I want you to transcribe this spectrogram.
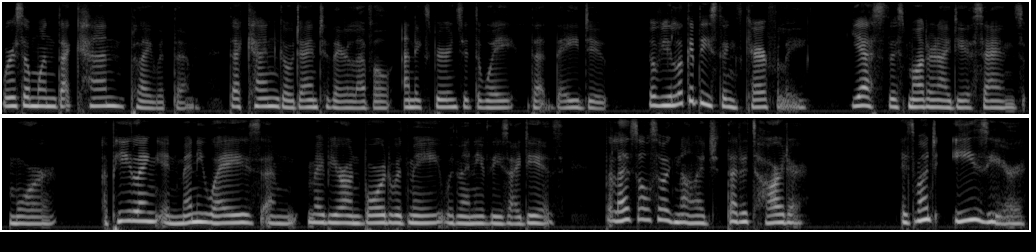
We're someone that can play with them, that can go down to their level and experience it the way that they do. So if you look at these things carefully, yes, this modern idea sounds more appealing in many ways, and maybe you're on board with me with many of these ideas. But let's also acknowledge that it's harder. It's much easier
